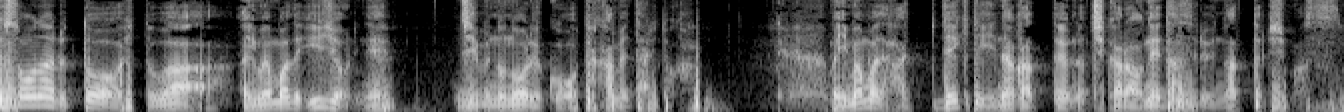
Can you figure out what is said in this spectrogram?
そうなると人は今まで以上にね、自分の能力を高めたりとか、まあ、今まで発揮できていなかったような力をね、出せるようになったりします。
